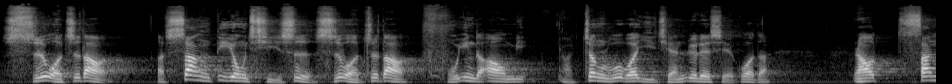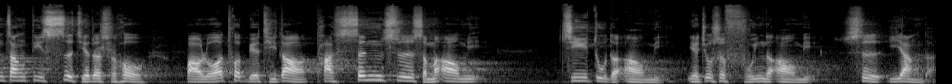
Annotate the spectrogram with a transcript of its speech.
使我知道啊，上帝用启示使我知道福音的奥秘啊，正如我以前略略写过的。然后三章第四节的时候，保罗特别提到他深知什么奥秘？基督的奥秘，也就是福音的奥秘，是一样的。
